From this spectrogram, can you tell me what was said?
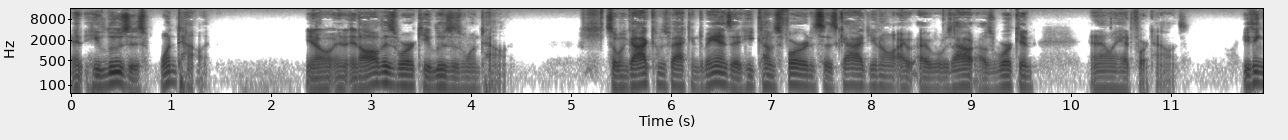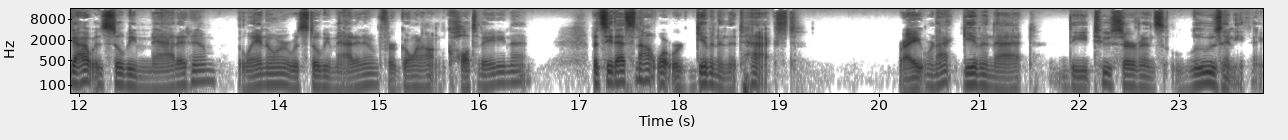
and he loses one talent. You know, in, in all of his work, he loses one talent. So when God comes back and demands it, he comes forward and says, God, you know, I, I was out, I was working, and I only had four talents. You think God would still be mad at him? The landowner would still be mad at him for going out and cultivating that? But see, that's not what we're given in the text, right? We're not given that the two servants lose anything.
